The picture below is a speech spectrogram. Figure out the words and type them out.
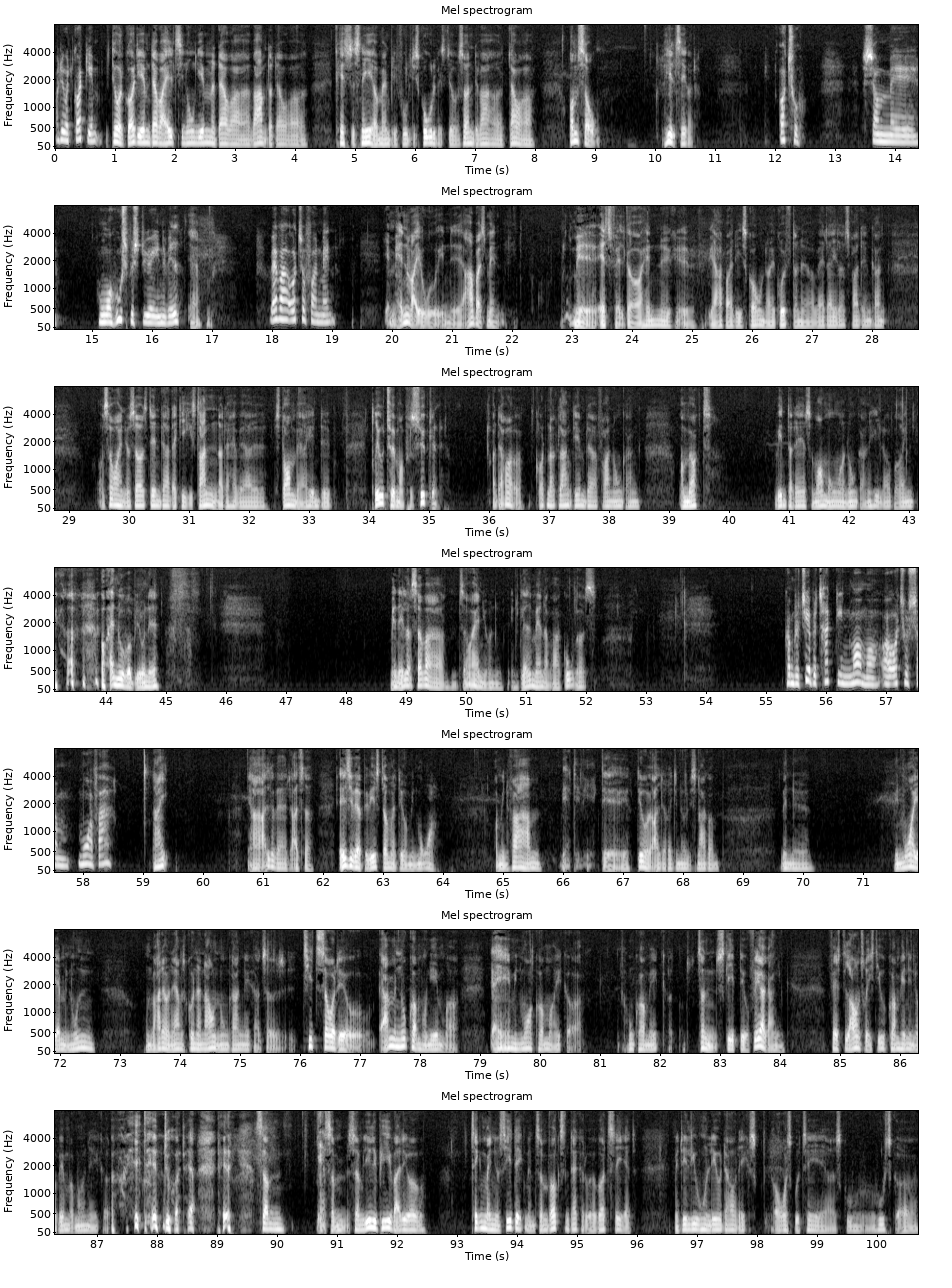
Og det var et godt hjem. Det var et godt hjem. Der var altid nogen hjemme, der var varmt, og der var kastet sne, og man blev fuldt i skole, hvis det var sådan, det var. Og der var omsorg. Helt sikkert. Otto, som øh, hun var husbestyrerinde ved. Ja. Hvad var Otto for en mand? Jamen, han var jo en øh, arbejdsmand med asfalt, og han øh, jeg arbejdede i skoven og i grøfterne, og hvad der ellers var dengang. Og så var han jo så også den der, der gik i stranden, og der havde været stormvejr og hente drivtømmer på cyklen. Og der var godt nok langt hjem derfra nogle gange, og mørkt vinterdage, som om hun var nogle gange helt op og ringe, og han nu var blevet af. Men ellers så var, så var han jo en, en glad mand og var god også. Kom du til at betragte din mormor og Otto som mor og far? Nej, jeg har aldrig været, altså, altid været bevidst om, at det var min mor. Og min far, ham, ja, det ved jeg ikke, det, det var jo aldrig rigtig noget, vi snakker om. Men øh, min mor, jamen, hun, hun var der jo nærmest kun af navn nogle gange, ikke? Altså, tit så var det jo, ja, men nu kom hun hjem, og ja, ja, min mor kommer ikke, og hun kom ikke, og sådan skete det jo flere gange. Faste lavnsris, de kunne komme hen i november måned, ikke? Og i den tur der. som, ja, som, som lille pige var det jo, tænker man jo sit, ikke? Men som voksen, der kan du jo godt se, at med det liv, hun levede, der var det ikke overskud til at skulle huske at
